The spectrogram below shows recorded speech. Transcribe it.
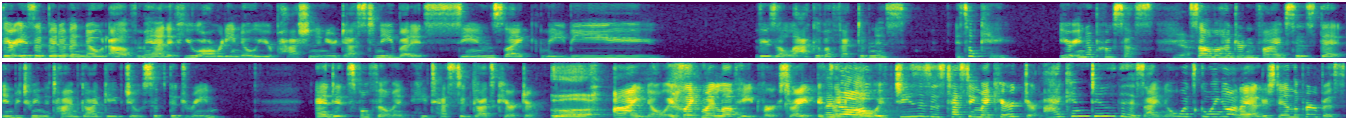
there is a bit of a note of, man, if you already know your passion and your destiny, but it seems like maybe there's a lack of effectiveness, it's okay. You're in a process. Yeah. Psalm 105 says that in between the time God gave Joseph the dream and its fulfillment, he tested God's character. Ugh. I know. It's like my love hate verse, right? It's I like, know. oh, if Jesus is testing my character, I can do this. I know what's going on. I understand the purpose.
